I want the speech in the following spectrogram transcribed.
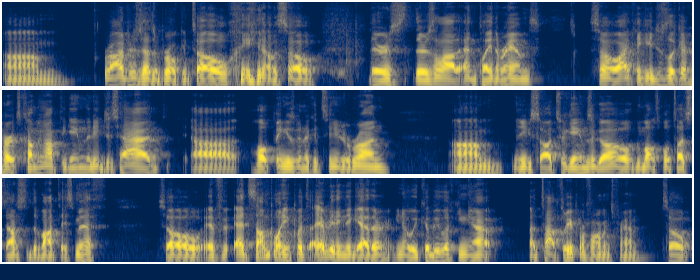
Um, Rodgers has a broken toe, you know, so there's there's a lot of, and playing the Rams. So I think you just look at Hurts coming off the game that he just had, uh, hoping he's going to continue to run. Um, you, you saw two games ago the multiple touchdowns to DeVonta Smith. So if at some point he puts everything together, you know, we could be looking at a top three performance for him. So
